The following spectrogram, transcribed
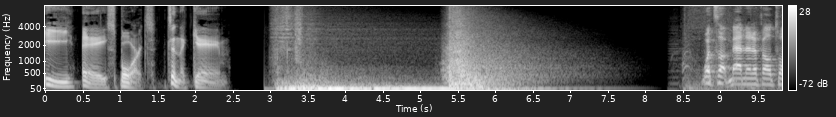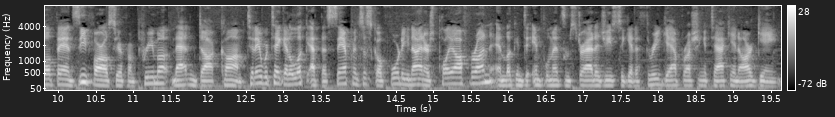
EA Sports. It's in the game. What's up, Madden NFL 12 fans? Z Farls here from PrimaMadden.com. Today we're taking a look at the San Francisco 49ers playoff run and looking to implement some strategies to get a three gap rushing attack in our game.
